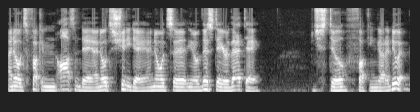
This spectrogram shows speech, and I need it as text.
I know it's a fucking awesome day. I know it's a shitty day. I know it's a, you know this day or that day. But you still fucking got to do it.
